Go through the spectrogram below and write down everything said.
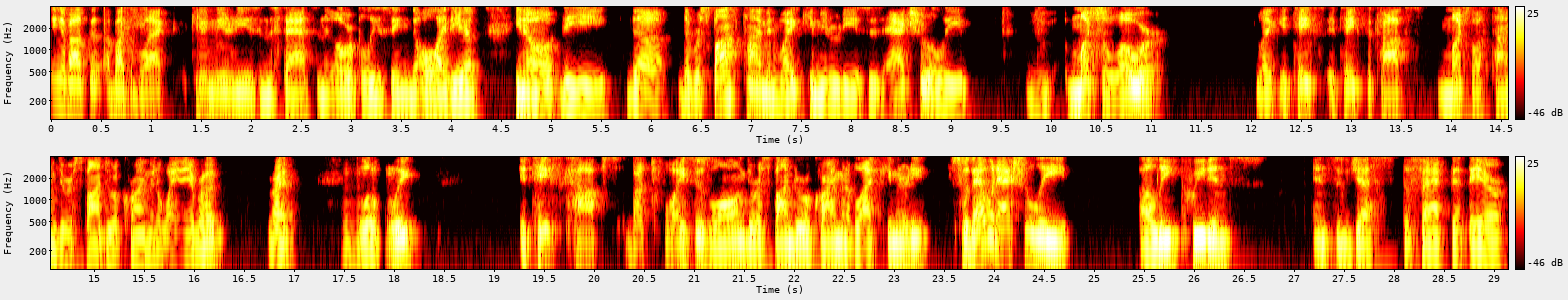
Thing about the about the black communities and the stats and the over policing. The whole idea, you know, the the the response time in white communities is actually v- much lower. Like it takes it takes the cops much less time to respond to a crime in a white neighborhood, right? Mhm. locally. It takes cops about twice as long to respond to a crime in a black community. So that would actually uh, lead credence and suggest the fact that they are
